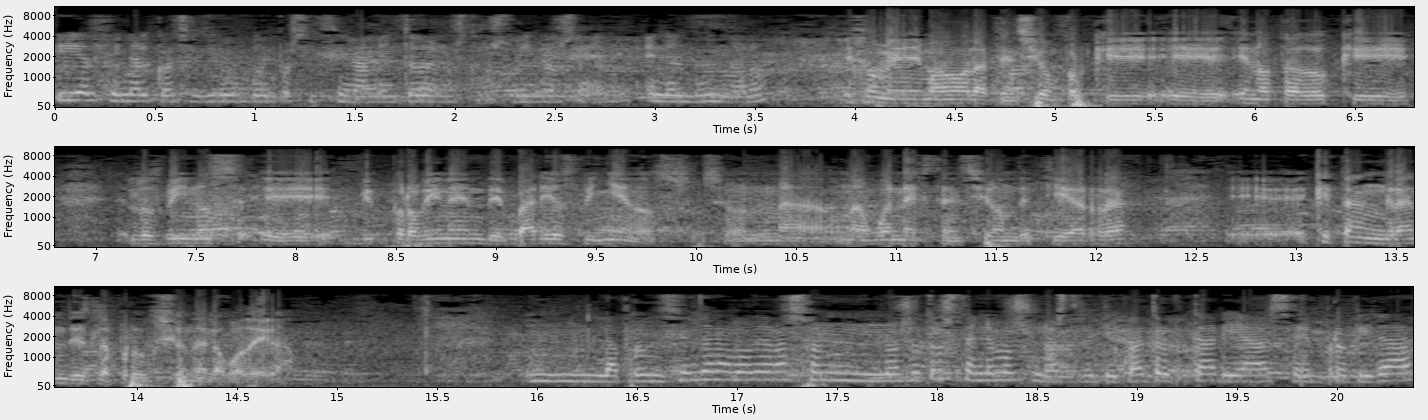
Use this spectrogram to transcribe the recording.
y al final conseguir un buen posicionamiento de nuestros vinos en, el mundo. ¿no? Eso me ha llamado la atención porque eh, he notado que los vinos eh, provienen de varios viñedos, o sea, una, una buena extensión de tierra. Eh, ¿Qué tan grande es la producción de la bodega? La producción de la bodega son nosotros tenemos unas 34 hectáreas en propiedad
